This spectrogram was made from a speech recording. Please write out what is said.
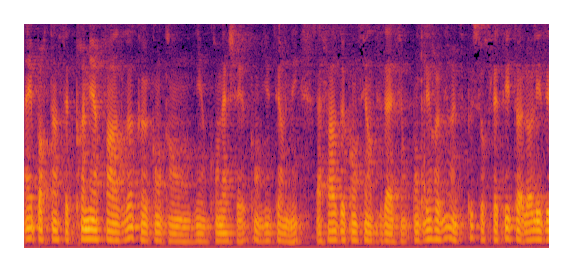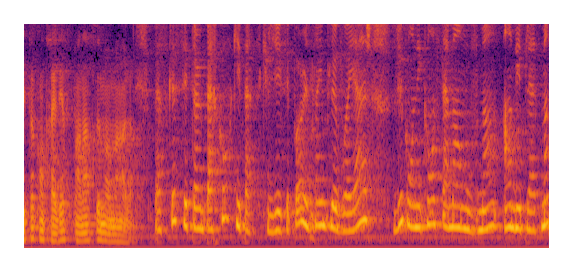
important, cette première phase-là qu'on achève, qu'on vient de terminer, la phase de conscientisation. On voulait revenir un petit peu sur cet état-là, les états qu'on traverse pendant ce moment-là. Parce que c'est un parcours qui est particulier. C'est pas un simple voyage, vu qu'on est constamment en mouvement, en déplacement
